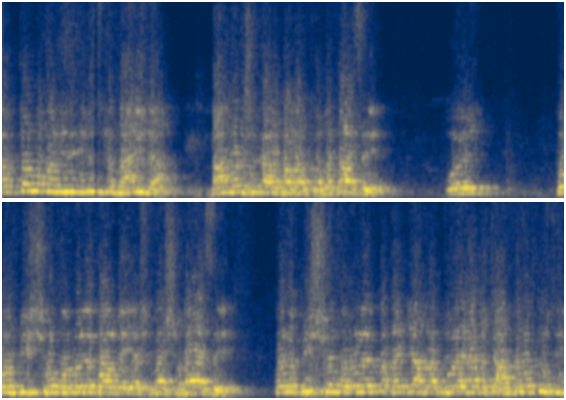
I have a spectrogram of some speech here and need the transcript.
ডক্টর মোহাম্মদ ইউনুসকে না, বাংলাদেশে কারও বাবার ক্ষমতা আছে, ওই কোন বিশ্ব মরুলে বলবে, এই সময় সময় আছে কোন বিশ্ব মরুলের কথা কি আমরা জুলাই আগস্টে আন্দোলন করছি?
